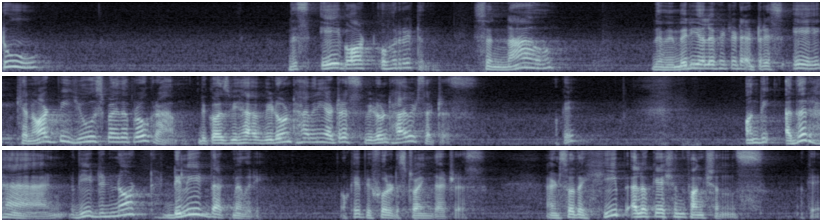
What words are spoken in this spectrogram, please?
2 this A got overwritten. So now the memory allocated address A cannot be used by the program because we have we do not have any address we do not have its address okay. on the other hand we did not delete that memory okay, before destroying the address. And so the heap allocation functions, okay,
